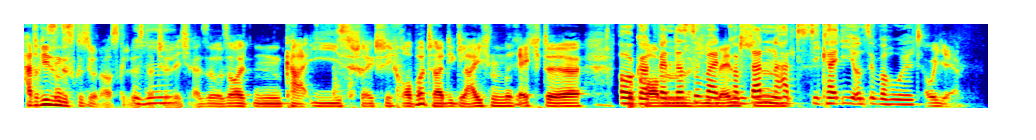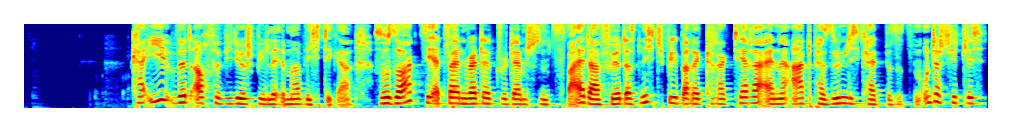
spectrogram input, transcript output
Hat Riesendiskussion Mhm. ausgelöst, natürlich. Also sollten KIs, Schrägstrich Roboter, die gleichen Rechte Oh bekommen Gott, wenn das so weit Menschen. kommt, dann hat die KI uns überholt. Oh yeah. KI wird auch für Videospiele immer wichtiger. So sorgt sie etwa in Red Dead Redemption 2 dafür, dass nicht spielbare Charaktere eine Art Persönlichkeit besitzen, unterschiedlich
